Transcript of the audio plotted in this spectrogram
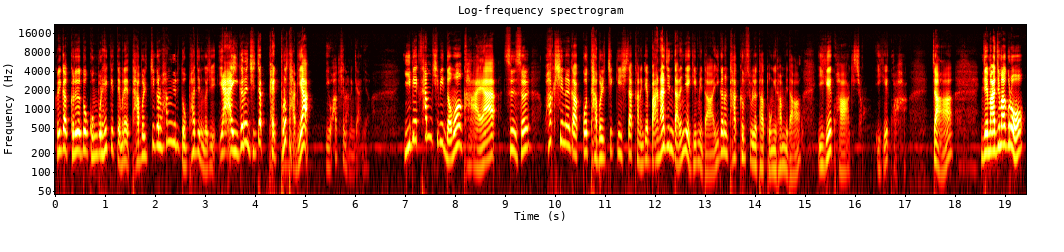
그러니까 그래도 공부를 했기 때문에 답을 찍을 확률이 높아지는 거지. 야 이거는 진짜 100% 답이야. 이거 확신하는 게 아니에요. 230이 넘어가야 슬슬 확신을 갖고 답을 찍기 시작하는 게 많아진다는 얘기입니다. 이거는 각 급수별로 다 동일합니다. 이게 과학이죠. 이게 과학. 자, 이제 마지막으로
